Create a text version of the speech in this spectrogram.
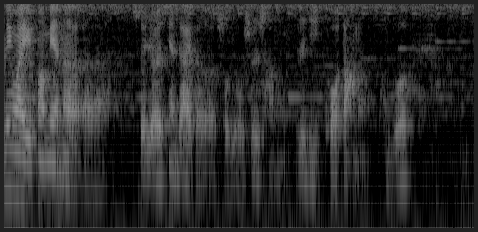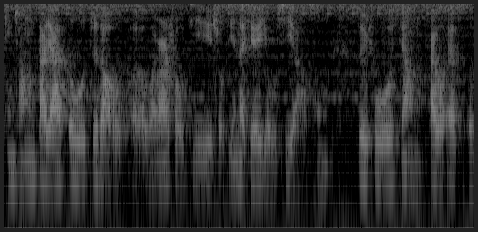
另外一方面呢，呃，随着现在的手游市场日益扩大呢，很多平常大家都知道，呃，玩玩手机，手机那些游戏啊，从最初像 iOS 的《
